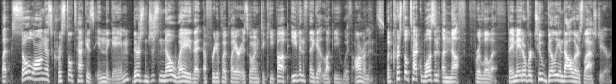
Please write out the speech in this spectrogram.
But so long as crystal tech is in the game there's just no way that a free-to-play player is going to keep up even if they get lucky with armaments. But crystal tech wasn't enough for Lilith. They made over two billion dollars last year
